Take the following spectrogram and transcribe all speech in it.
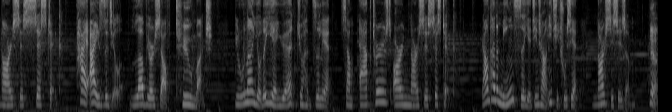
narcissistic，太爱自己了，love yourself too much。比如呢，有的演员就很自恋，some actors are narcissistic。然后它的名词也经常一起出现 ，narcissism。 Yeah,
